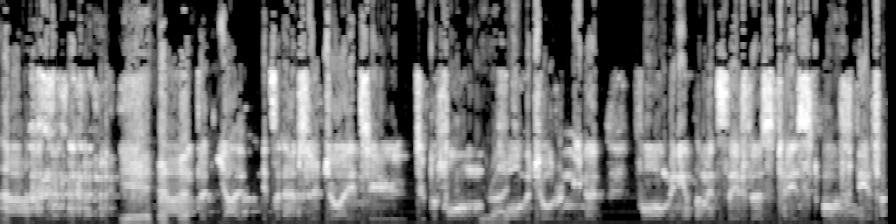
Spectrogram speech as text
Uh, Yeah. um, but yeah, it's an absolute joy to to perform right. for the children. You know, for many of them, it's their first taste of Wow. theatre.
